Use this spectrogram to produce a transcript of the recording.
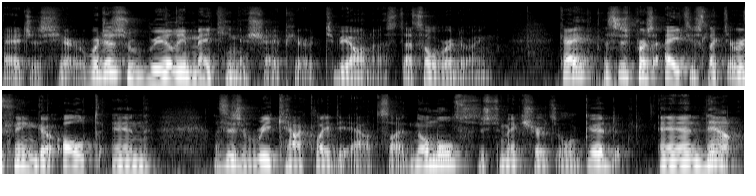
edges here. We're just really making a shape here, to be honest. That's all we're doing. Okay, let's just press A to select everything, go Alt and let's just recalculate the outside normals just to make sure it's all good. And now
